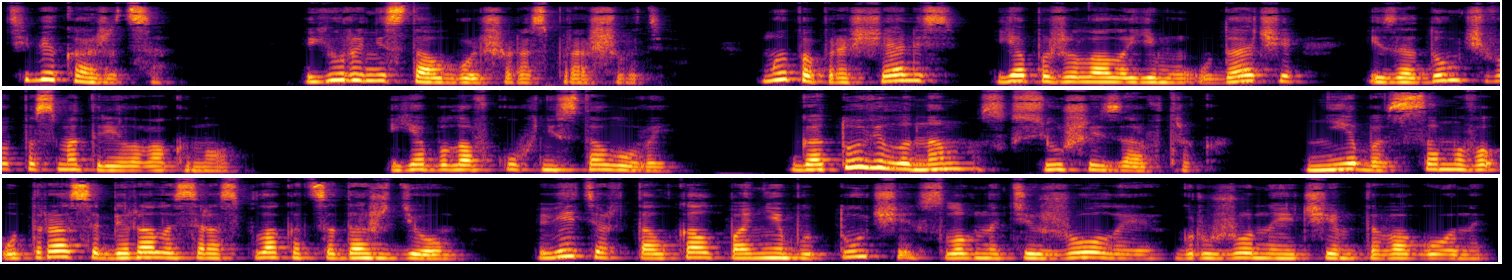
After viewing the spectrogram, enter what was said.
«Тебе кажется». Юра не стал больше расспрашивать. Мы попрощались, я пожелала ему удачи и задумчиво посмотрела в окно. Я была в кухне-столовой. Готовила нам с Ксюшей завтрак. Небо с самого утра собиралось расплакаться дождем. Ветер толкал по небу тучи, словно тяжелые, груженные чем-то вагоны.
